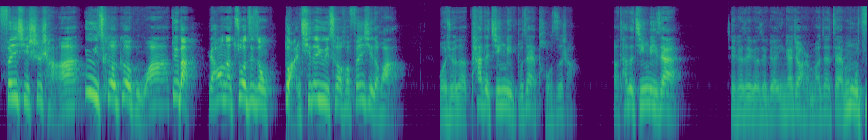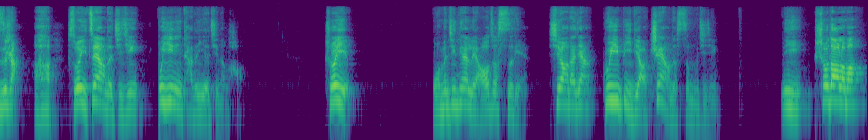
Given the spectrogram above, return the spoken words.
分析市场啊，预测个股啊，对吧？然后呢，做这种短期的预测和分析的话，我觉得他的精力不在投资上啊，他的精力在这个这个这个应该叫什么？在在募资上啊。所以这样的基金不一定他的业绩能好。所以，我们今天聊这四点，希望大家规避掉这样的私募基金。你收到了吗？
